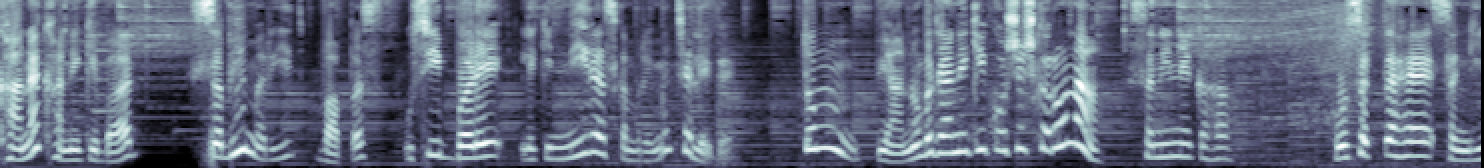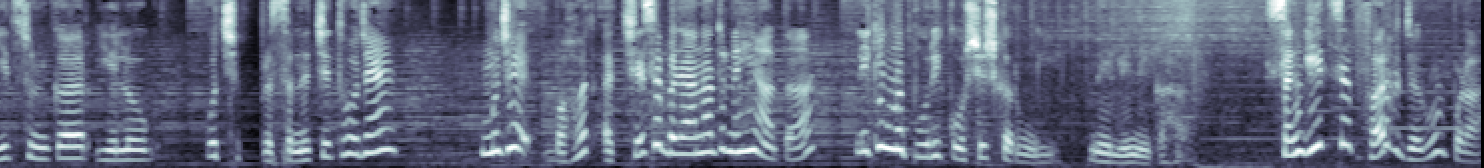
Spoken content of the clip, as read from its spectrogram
खाना खाने के बाद सभी मरीज़ वापस उसी बड़े लेकिन नीरस कमरे में चले गए। तुम पियानो बजाने की कोशिश करो ना, सनी ने कहा। हो सकता है संगीत सुनकर ये लोग कुछ प्रसन्नचित हो जाएँ। मुझे बहुत अच्छे से बजाना तो नहीं आता, लेकिन मैं पूरी कोशिश करूँगी, नेली ने कहा। संगीत से फ़र्क ज़रूर पड़ा।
